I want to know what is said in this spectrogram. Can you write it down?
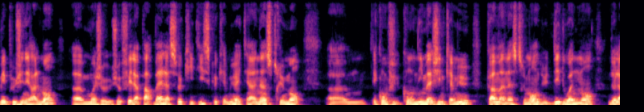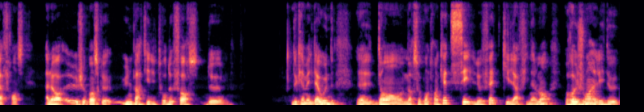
mais plus généralement, moi je, je, fais la part belle à ceux qui disent que Camus a été un instrument et qu'on imagine Camus comme un instrument du dédouanement de la France. Alors, je pense qu'une partie du tour de force de, de Kamel Daoud euh, dans Morceau contre enquête, c'est le fait qu'il a finalement rejoint les deux.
